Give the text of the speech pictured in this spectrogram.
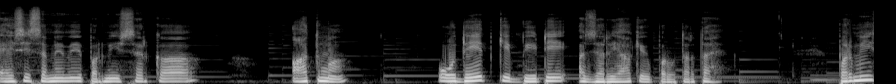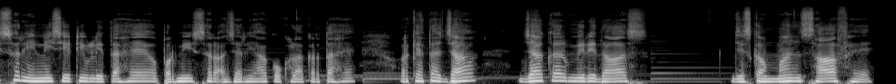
ऐसे समय में परमेश्वर का आत्मा ओदेद के बेटे अजरिया के ऊपर उतरता है। परमेश्वर इनिशिएटिव लेता है और परमेश्वर अजरिया को खड़ा करता है और कहता है, जा जाकर मेरे दास, जिसका मन साफ़ है,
